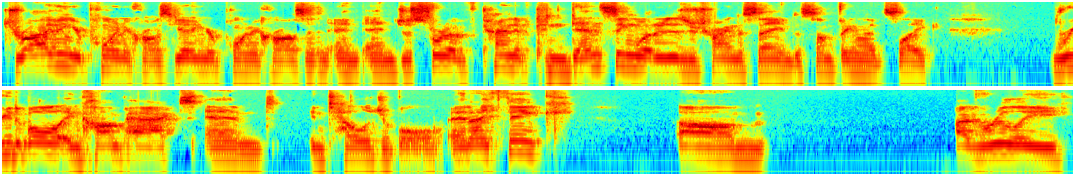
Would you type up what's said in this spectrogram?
driving your point across getting your point across and, and, and just sort of kind of condensing what it is you're trying to say into something that's like readable and compact and intelligible and i think um, I've really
